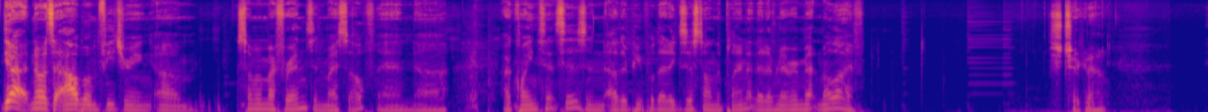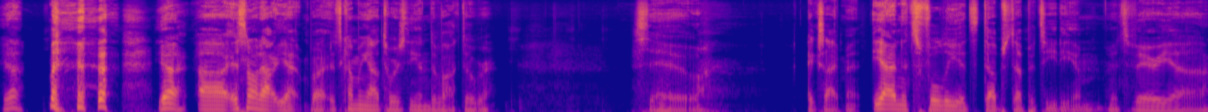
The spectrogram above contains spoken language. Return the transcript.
yeah, no, it's an album featuring um, some of my friends and myself and uh, acquaintances and other people that exist on the planet that I've never met in my life. You should check it out. Yeah. yeah. Uh, it's not out yet, but it's coming out towards the end of October. So excitement. Yeah, and it's fully it's dubstep, it's EDM. It's very uh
